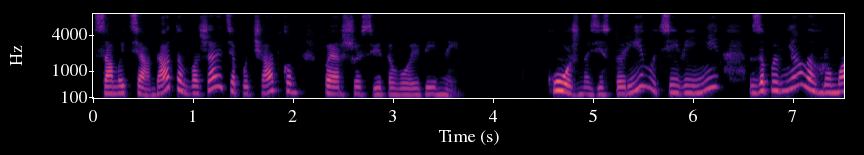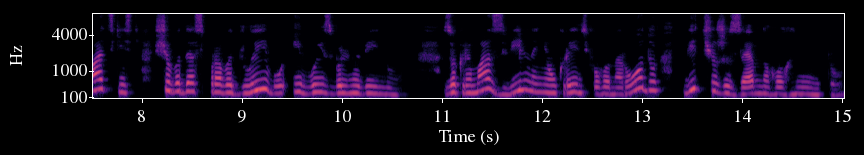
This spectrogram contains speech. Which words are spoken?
Саме ця дата вважається початком Першої світової війни. Кожна зі сторін у цій війні запевняла громадськість, що веде справедливу і визвольну війну зокрема звільнення українського народу від чужеземного гніту.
